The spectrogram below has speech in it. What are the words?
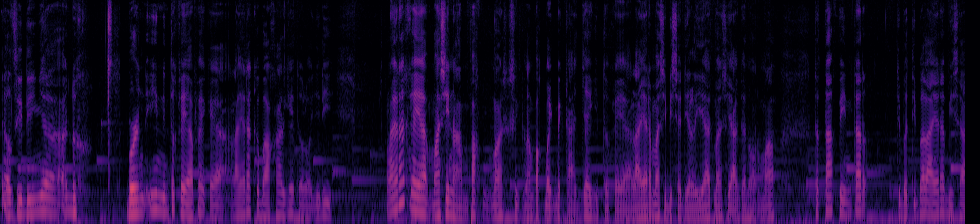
LCD-nya aduh burn in itu kayak apa ya kayak layarnya kebakar gitu loh. Jadi layarnya kayak masih nampak masih nampak baik-baik aja gitu. Kayak layar masih bisa dilihat masih agak normal. Tetapi ntar tiba-tiba layarnya bisa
